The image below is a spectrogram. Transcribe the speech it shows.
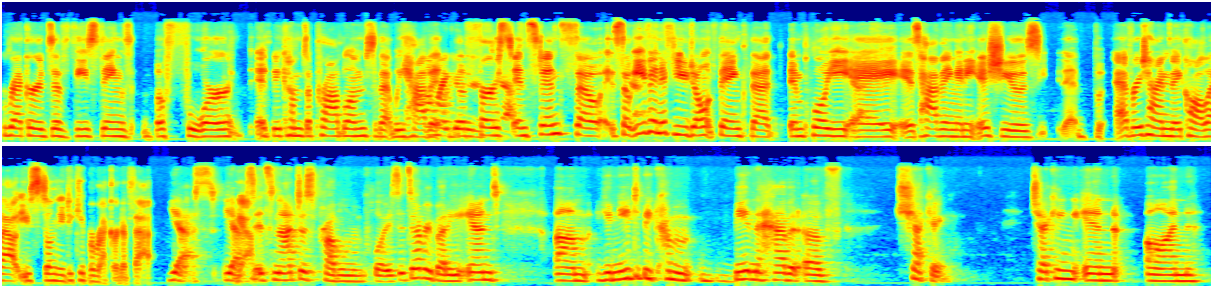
records of these things before it becomes a problem so that we have oh it goodness, the first instance? So so even if you don't think that employee. A is having any issues, every time they call out, you still need to keep a record of that. Yes, yes, it's not just problem employees; it's everybody, and um, you need to become be in the habit of checking checking in on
